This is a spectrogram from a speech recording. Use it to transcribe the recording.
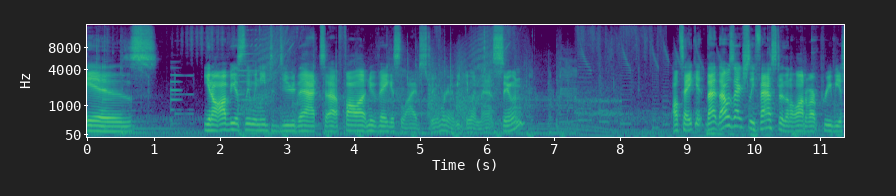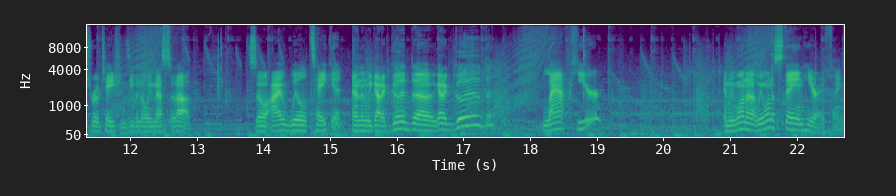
is, you know, obviously we need to do that uh, Fallout New Vegas live stream. We're going to be doing that soon. I'll take it. That, that was actually faster than a lot of our previous rotations, even though we messed it up. So I will take it. And then we got a good, uh, we got a good lap here. And we wanna, we wanna stay in here, I think.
